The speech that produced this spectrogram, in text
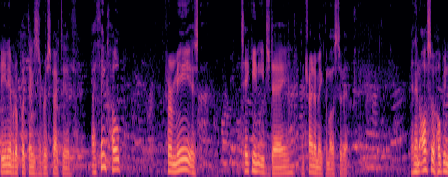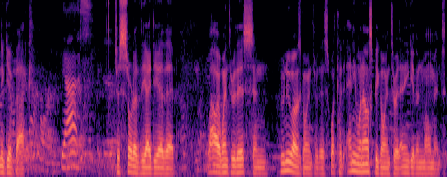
Being able to put things in perspective. I think hope for me is taking each day and trying to make the most of it. And then also hoping to give back. Yes. Just sort of the idea that, wow, I went through this and who knew I was going through this? What could anyone else be going through at any given moment?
